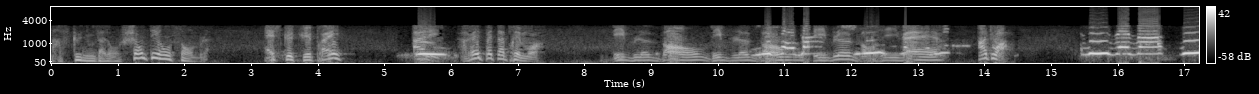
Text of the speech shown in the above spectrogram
Parce que nous allons chanter ensemble. Est-ce que tu es prêt? Allez, répète après moi. Vive le vent, vive le vent, vive le vent d'hiver. À toi. Vive vent, vive vent,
